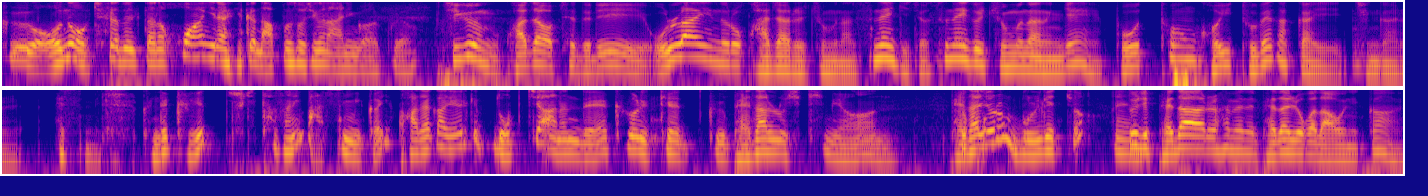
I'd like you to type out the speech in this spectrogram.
그 어느 업체라도 일단은 호황이라니까 나쁜 소식은 아닌 것 같고요. 지금 과자 업체들이 온라인으로 과자를 주문한 스낵이죠. 스낵을 주문하는 게 보통 거의 두 배 가까이 증가를 했습니다. 근데 그게 수지 타산이 맞습니까? 이 과자 가격이 이렇게 높지 않은데 그걸 이렇게 그 배달로 시키면 배달료는 물겠죠? 네. 또 이제 배달을 하면은 배달료가 나오니까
